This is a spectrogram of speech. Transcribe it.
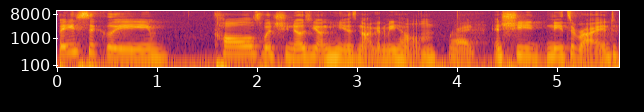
basically calls when she knows Young Hee is not going to be home Right. and she needs a ride.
